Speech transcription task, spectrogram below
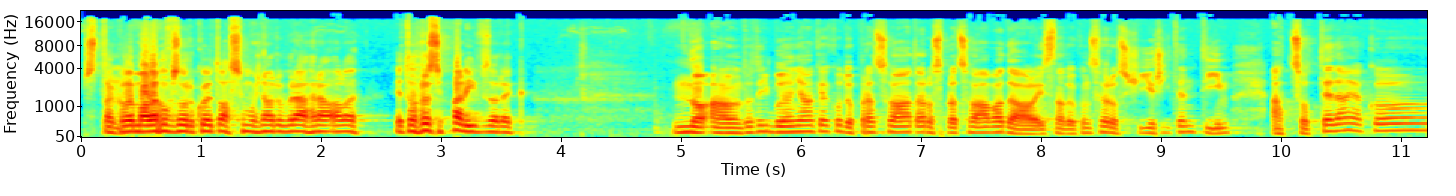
z takhle Hmm. malého vzorku je to asi možná dobrá hra, ale je to hrozně malý vzorek. No a on to teď bude nějak jako dopracovat a rozpracovávat dál, i snad dokonce rozšíří ten tým. A co teda jako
